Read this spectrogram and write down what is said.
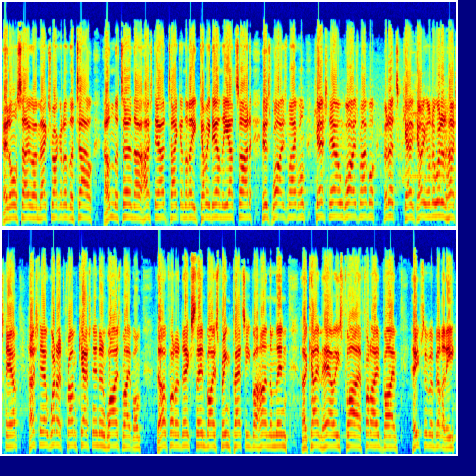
And also uh, Max Rocket at the tail. On the turn though, Hush now taking the lead. Coming down the outside is Wise Maple. Cash now and Wise Maple, but it's going on to win it. Hush now. Hush now won it from Cashing in and Wise Maple. They were followed next then by Spring Patsy. Behind them then uh, came Howie's Flyer, followed by Heaps of Ability,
